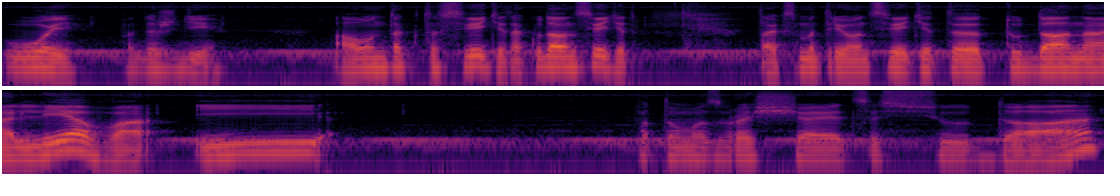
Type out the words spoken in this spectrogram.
Ой, подожди. А он так-то светит. А куда он светит? Так, смотри, он светит э, туда налево и... Потом возвращается сюда.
